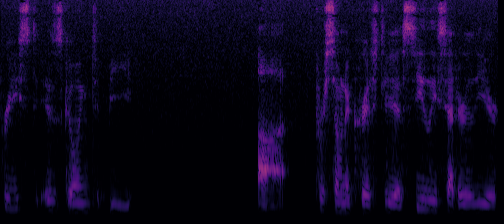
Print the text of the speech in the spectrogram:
priest is going to be uh, persona Christi, as Seeley said earlier.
